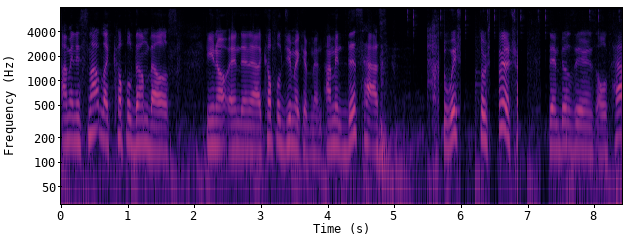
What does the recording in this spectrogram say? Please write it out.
I mean, it's not like couple dumbbells, you know, and then a couple gym equipment. I mean, this has the wish stamina track, then Bilzerian's old house.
